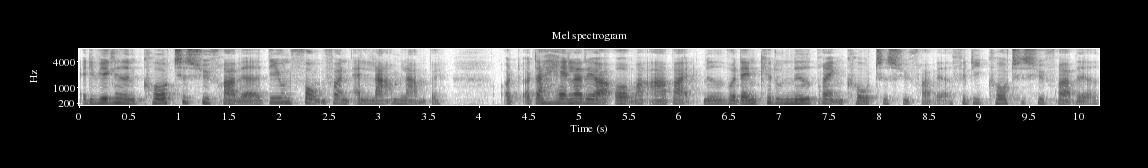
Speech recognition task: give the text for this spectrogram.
at i virkeligheden korttidssygefraværet, det er jo en form for en alarmlampe. Og, og der handler det om at arbejde med, hvordan kan du nedbringe korttidssygefraværet? Fordi korttidssygefraværet,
